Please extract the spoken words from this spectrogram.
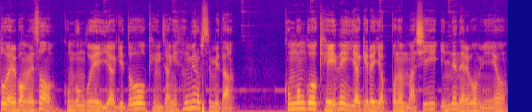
또 앨범에서 009의 이야기도 굉장히 흥미롭습니다. 009 개인의 이야기를 엿보는 맛이 있는 앨범이에요.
